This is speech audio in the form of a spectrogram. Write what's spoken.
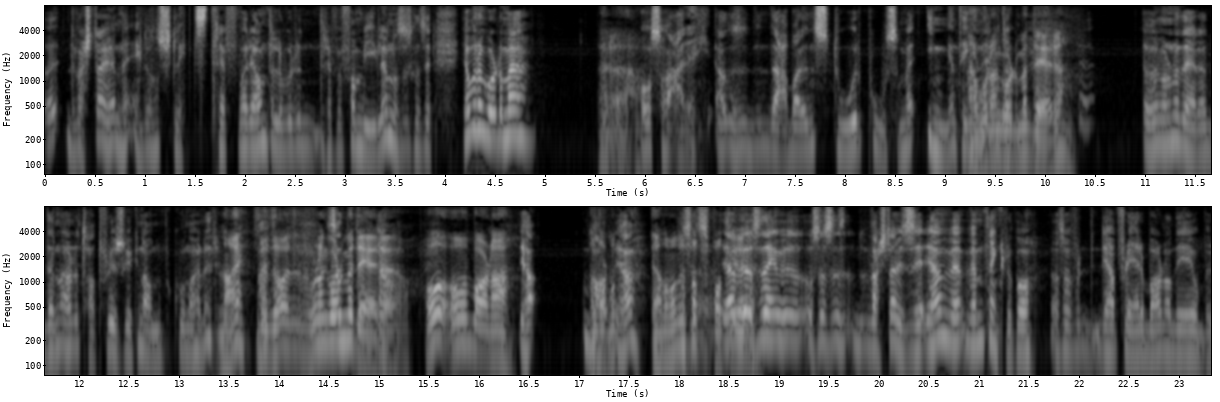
øh, Det verste er jo en sånn slektstreffvariant, eller hvor du treffer familien, og så skal du si Ja, hvordan går det med Eh, og så er det, altså, det er bare en stor pose med ingenting. Ja, hvordan går det med dere? Ja, hvordan går det med dere? Den har du tatt, for du husker ikke navnet på kona heller. Nei, så da, hvordan går Så- det med dere? ja. Og, og barna? Ja, Ja, da må, ja. ja, da må du satse på at Ja, de men så tenker- og så så- det verste er hvis du sier Ja, hvem, hvem tenker du på? Altså, for De har flere barn, og de jobber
